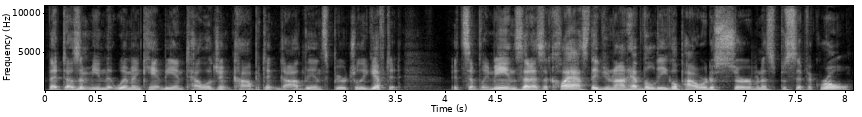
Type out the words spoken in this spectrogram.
That doesn't mean that women can't be intelligent, competent, godly, and spiritually gifted. It simply means that as a class, they do not have the legal power to serve in a specific role.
